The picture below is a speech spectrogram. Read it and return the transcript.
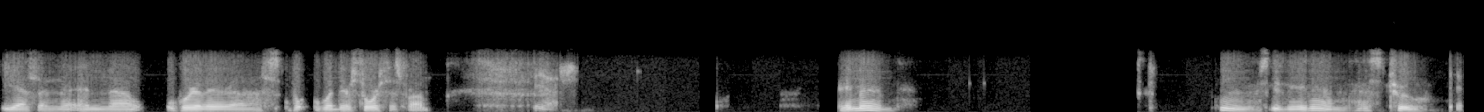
Yes, and and uh, where their uh, what their source is from. Yes. Amen. Hmm, excuse me. Amen. That's true. Yes.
